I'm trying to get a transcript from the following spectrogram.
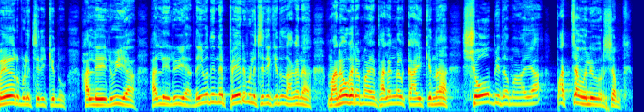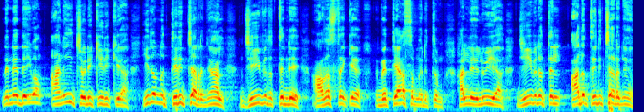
പേർ വിളിച്ചിരിക്കുന്നു. ഹല്ലേ ലൂയ ഹല്ലേ ലൂയ ദൈവം നിന്നെ പേര് വിളിച്ചിരിക്കുന്നത് അങ്ങനെ മനോഹരമായ ഫലങ്ങൾ കായ്ക്കുന്ന ശോഭിതമായ ആയ പച്ച ഒലിവൃക്ഷം നിന്നെ ദൈവം അണിയിച്ചൊരുക്കിയിരിക്കുക. ഇതൊന്ന് തിരിച്ചറിഞ്ഞാൽ ജീവിതത്തിന്റെ അവസ്ഥയ്ക്ക് വ്യത്യാസം വരുത്തും. അല്ലേ ജീവിതത്തിൽ അത് തിരിച്ചറിഞ്ഞ്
